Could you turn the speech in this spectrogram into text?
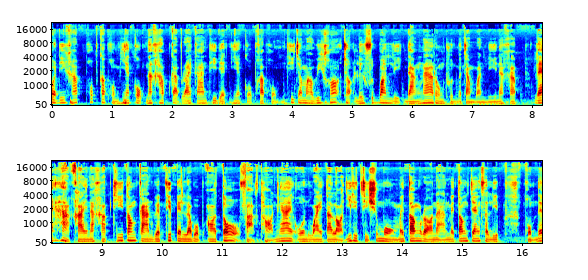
วัสดีครับ พบกับผมเฮียกบนะครับ กับรายการทีเด็ดเฮียกบครับผมที่จะมาวิเคราะห์เจาะลึกฟุตบอลลีกดังหน่าลงทุนประจำวันนี้นะครับ และหากใครนะครับที่ต้องการเว็บที่เป็นระบบออโต้ฝากถอนง่ายโอนไวตลอด 24 ชั่วโมง ไม่ต้องรอนานไม่ต้องแจ้งสลิป ผมได้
